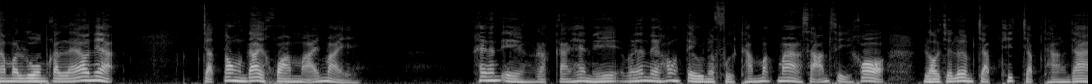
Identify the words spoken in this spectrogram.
นำมารวมกันแล้วเนี่ยจะต้องได้ความหมายใหม่ แค่นั้นเองหลักการแค่นี้เพราะฉะนั้นในห้องติวเนี่ยฝึกทำมาก ๆ 3 4 ข้อ เราจะเริ่มจับทิศจับทางได้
